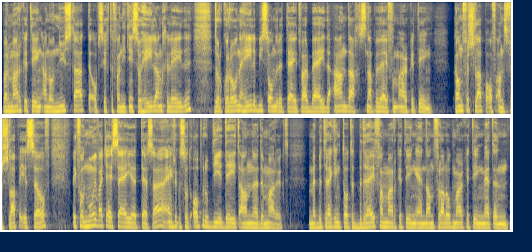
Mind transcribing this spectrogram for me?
waar marketing anno nu staat, ten opzichte van niet eens zo heel lang geleden. Door corona een hele bijzondere tijd waarbij de aandacht, snappen wij, van marketing kan verslappen of aan het verslappen is zelf. Ik vond mooi wat jij zei, eh, Tessa. Eigenlijk een soort oproep die je deed aan uh, de markt. Met betrekking tot het bedrijf van marketing en dan vooral ook marketing met een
